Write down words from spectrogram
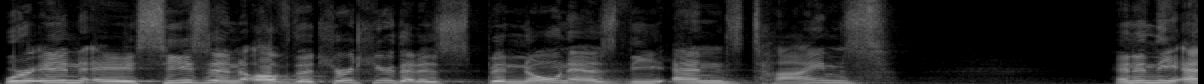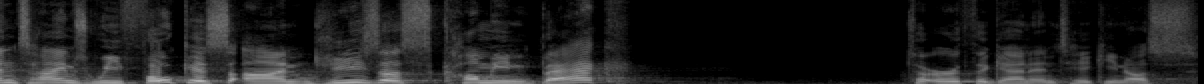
We're in a season of the church here that has been known as the end times. And in the end times, we focus on Jesus coming back to earth again and taking us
